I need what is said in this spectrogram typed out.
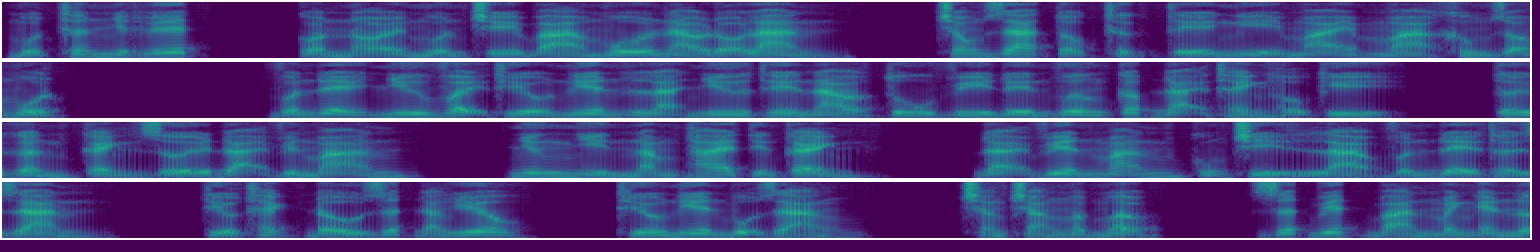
một thân nhiệt huyết, còn nói muốn chế bá mỗ nào đó lan, trong gia tộc thực tế nghĩ mãi mà không rõ một. Vấn đề như vậy thiếu niên là như thế nào tu vi đến vương cấp đại thành hậu kỳ, tới gần cảnh giới đại viên mãn, nhưng nhìn năm thai tiến cảnh, đại viên mãn cũng chỉ là vấn đề thời gian, tiểu thạch đầu rất đáng yêu, thiếu niên bộ dáng, trắng trắng mập mập, rất biết bán manh n.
